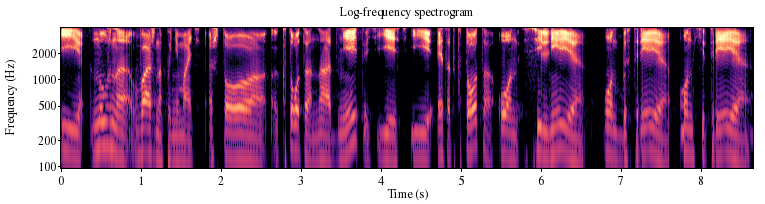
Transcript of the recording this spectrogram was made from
И нужно, важно понимать, что кто-то над ней то есть, есть, и этот кто-то, он сильнее, он быстрее, он хитрее,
